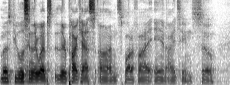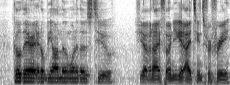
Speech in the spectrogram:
most people listen to their webs their podcasts on Spotify and iTunes. So go there; it'll be on the one of those two. If you have an iPhone, you get iTunes for free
